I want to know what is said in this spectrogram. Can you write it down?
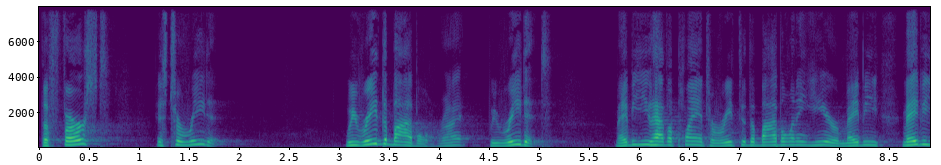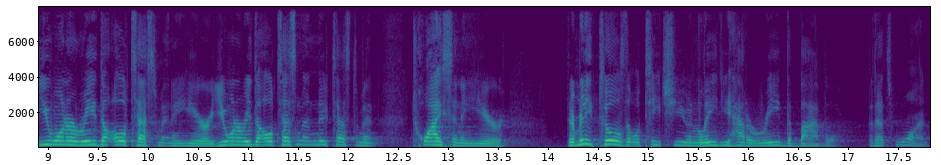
The first is to read it. We read the Bible, right? We read it. Maybe you have a plan to read through the Bible in a year. Maybe, maybe you want to read the Old Testament in a year, you want to read the Old Testament and New Testament twice in a year. There are many tools that will teach you and lead you how to read the Bible, but that's one.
